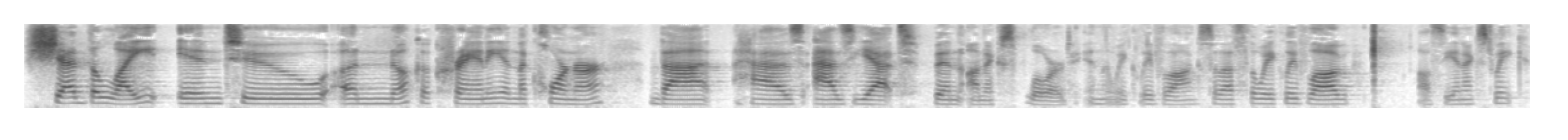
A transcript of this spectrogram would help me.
shed the light into a nook, a cranny in the corner that has as yet been unexplored in the weekly vlog. So that's the weekly vlog. I'll see you next week.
